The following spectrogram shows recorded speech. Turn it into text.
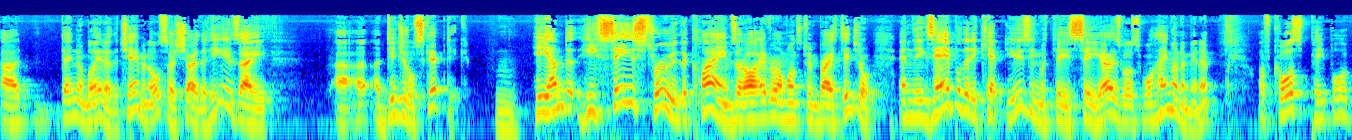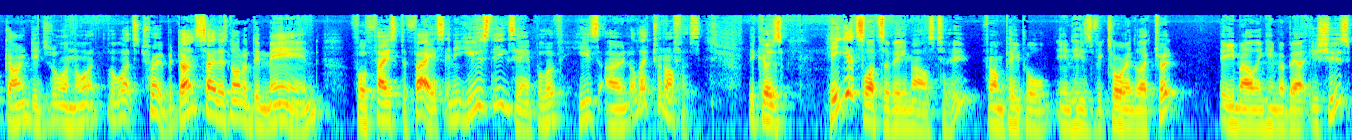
uh, Daniel Mulino, the chairman, also showed that he is a a, a digital skeptic. He under, he sees through the claims that oh, everyone wants to embrace digital. And the example that he kept using with these CEOs was, well, hang on a minute. Of course, people are going digital and all, all that's true, but don't say there's not a demand for face to face. And he used the example of his own electorate office because he gets lots of emails too from people in his Victorian electorate emailing him about issues.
